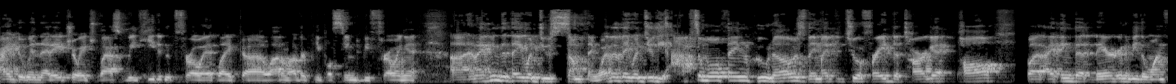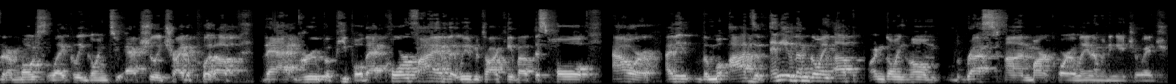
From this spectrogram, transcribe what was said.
tried to win that HOH last week. He didn't throw it like uh, a lot of other people seem to be throwing it. Uh, and I think that they would do something. Whether they would do the optimal thing, who knows? They might be too afraid to target Paul. But I think that they're going to be the ones that are most likely going to actually try to put up that group of people, that core five that we've been talking about this whole hour. I think the odds of any of them going up and going home rest on Mark or Elena winning HOH.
